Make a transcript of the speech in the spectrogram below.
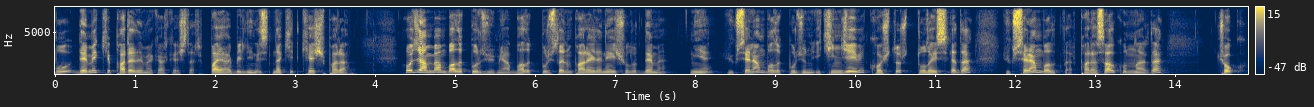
Bu demek ki para demek arkadaşlar. Bayağı bildiğiniz nakit, keş, para. Hocam ben balık burcuyum ya. Balık burçların parayla ne iş olur deme. Niye? Yükselen balık burcunun ikinci evi koçtur. Dolayısıyla da yükselen balıklar parasal konularda çok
